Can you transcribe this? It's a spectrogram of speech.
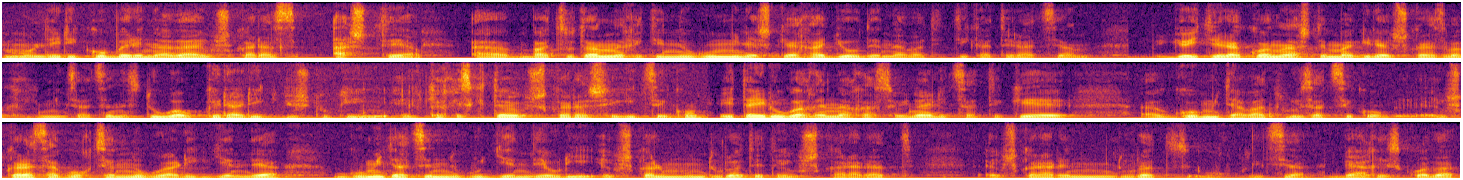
molderiko berena da Euskaraz hastea. Uh, batzutan egiten dugu mileskerra jo dena batetik ateratzean. Joiterakoan hasten magira Euskaraz bakrik mintzatzen, ez dugu aukerarik justuki elkarrizketa Euskaraz egitzeko. Eta irugarren arrazoina litzateke uh, gomita bat luzatzeko. Euskaraz agurtzen dugularik jendea, gomitatzen dugu jende hori Euskal mundurat eta Euskararat, Euskararen mundurat urbiltzea beharrezkoa da.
